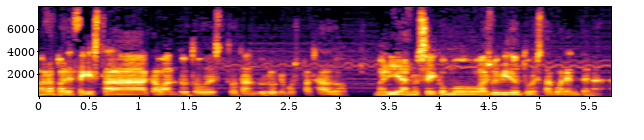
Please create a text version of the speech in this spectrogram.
ahora parece que está acabando todo esto tan duro que hemos pasado. María, no sé cómo has vivido tú esta cuarentena.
